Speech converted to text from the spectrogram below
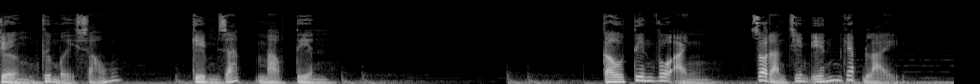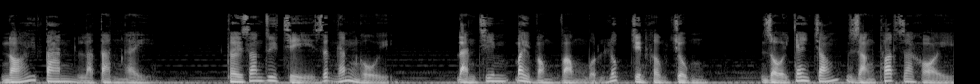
Trường thứ 16 Kim Giáp Mao Tiền Cầu tiên vô ảnh Do đàn chim yến ghép lại, Nói tan là tan ngày Thời gian duy trì rất ngắn ngủi, Đàn chim bay vòng vòng một lúc trên không trung, Rồi nhanh chóng rằng thoát ra khỏi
